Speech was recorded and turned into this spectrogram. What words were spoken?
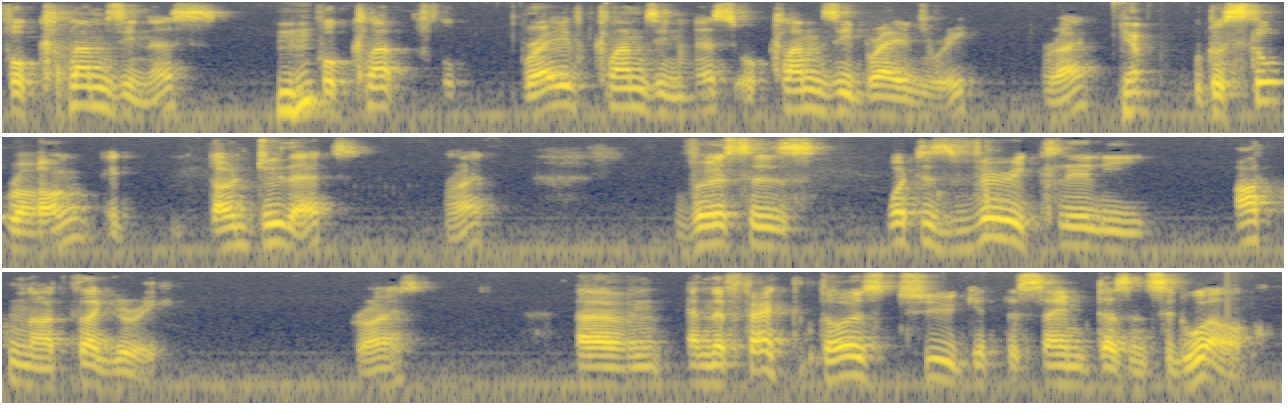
for clumsiness, mm-hmm. for, cl- for, brave clumsiness or clumsy bravery, right? Yep. It was still wrong. It, don't do that, right? Versus what is very clearly out and out thuggery, right? Um, and the fact that those two get the same doesn't sit well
